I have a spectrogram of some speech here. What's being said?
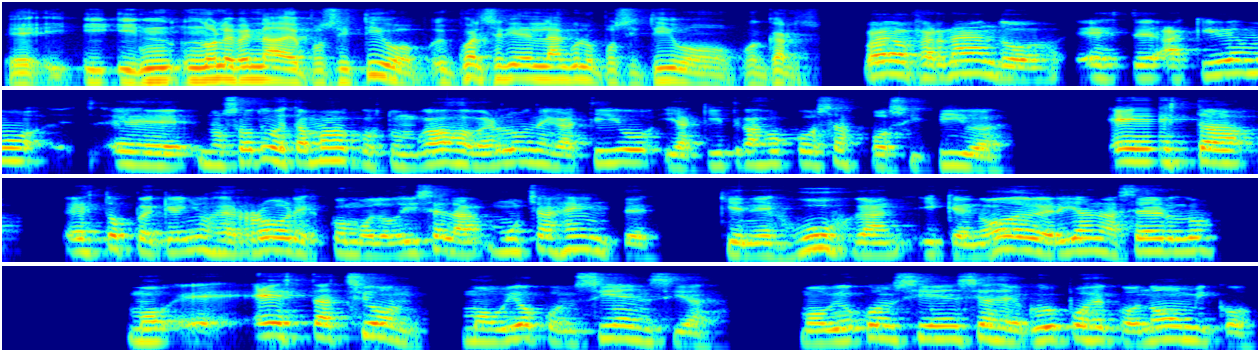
eh, y, no le ven nada de positivo. ¿Cuál sería el ángulo positivo, Juan Carlos? Bueno, Fernando, este, aquí vemos, eh, nosotros estamos acostumbrados a ver lo negativo y aquí trajo cosas positivas. Esta, estos pequeños errores, como lo dice la, mucha gente, quienes juzgan y que no deberían hacerlo, eh, esta acción movió conciencia, movió conciencias de grupos económicos,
